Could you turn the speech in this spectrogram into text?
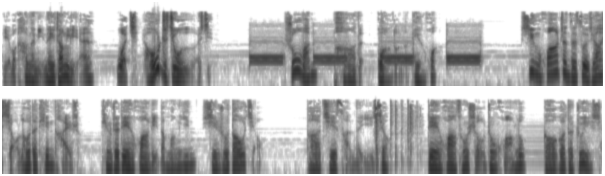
也不看看你那张脸，我瞧着就恶心。说完，啪的挂断了电话。杏花站在自家小楼的天台上，听着电话里的忙音，心如刀绞。她凄惨的一笑，电话从手中滑落，高高的坠下，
